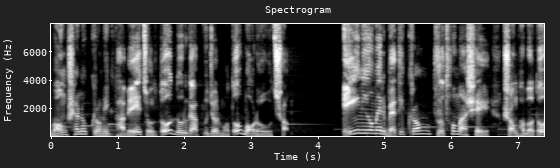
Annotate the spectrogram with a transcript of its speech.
বংশানুক্রমিকভাবে চলত দুর্গাপুজোর মতো বড় উৎসব। এই নিয়মের ব্যতিক্রম প্রথম আসে সম্ভবত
